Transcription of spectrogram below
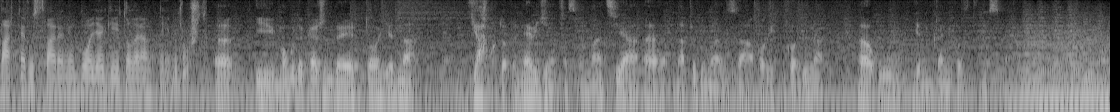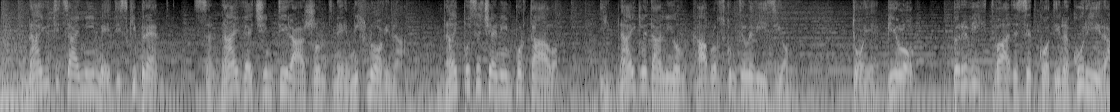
partner u stvaranju boljeg i tolerantnijeg društva. I mogu da kažem da je to jedna jako dobra, neviđena transformacija napravljena za ovih godina u jednom krajnje pozitivnom smeru. Najuticajniji medijski brend sa najvećim tiražom dnevnih novina, najposećenijim portalom i najgledanijom kablovskom televizijom. To je epilog prvih 20 godina kurira.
